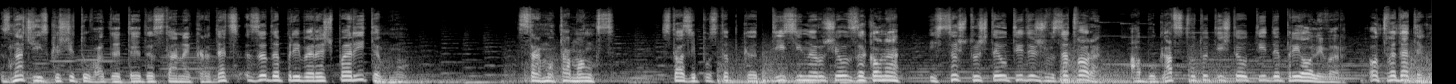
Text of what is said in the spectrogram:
Значи искаше това дете да стане крадец, за да прибереш парите му. Срамота, Монкс! С тази постъпка ти си нарушил закона и също ще отидеш в затвора, а богатството ти ще отиде при Оливър. Отведете го!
